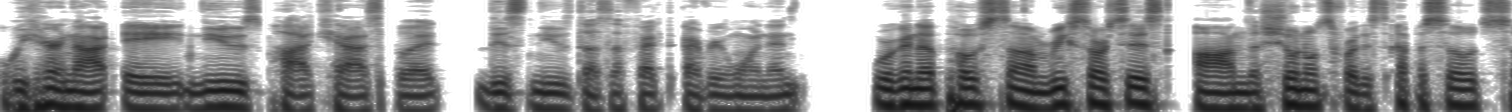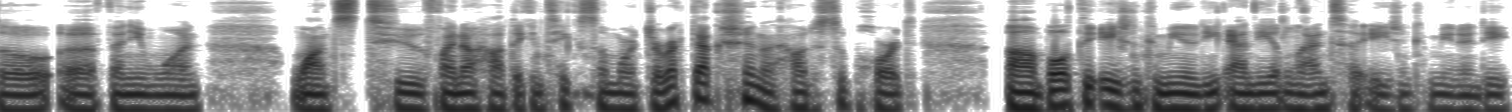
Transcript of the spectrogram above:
we are not a news podcast, but this news does affect everyone. And we're going to post some resources on the show notes for this episode. So uh, if anyone wants to find out how they can take some more direct action and how to support uh, both the Asian community and the Atlanta Asian community,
